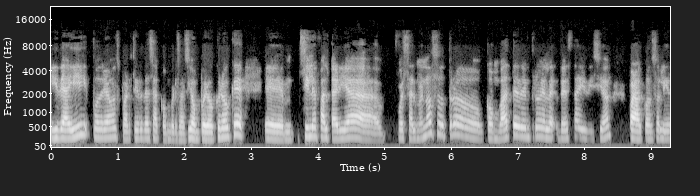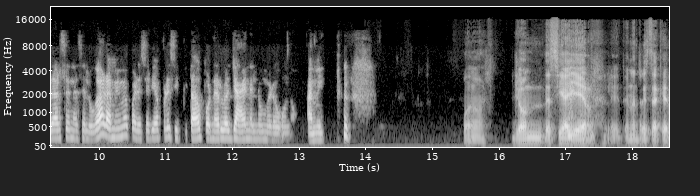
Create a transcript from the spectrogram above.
y de ahí podríamos partir de esa conversación, pero creo que eh, sí le faltaría pues al menos otro combate dentro de, esta división para consolidarse en ese lugar. A mí me parecería precipitado ponerlo ya en el número uno, a mí. Bueno, John decía ayer en una entrevista que,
